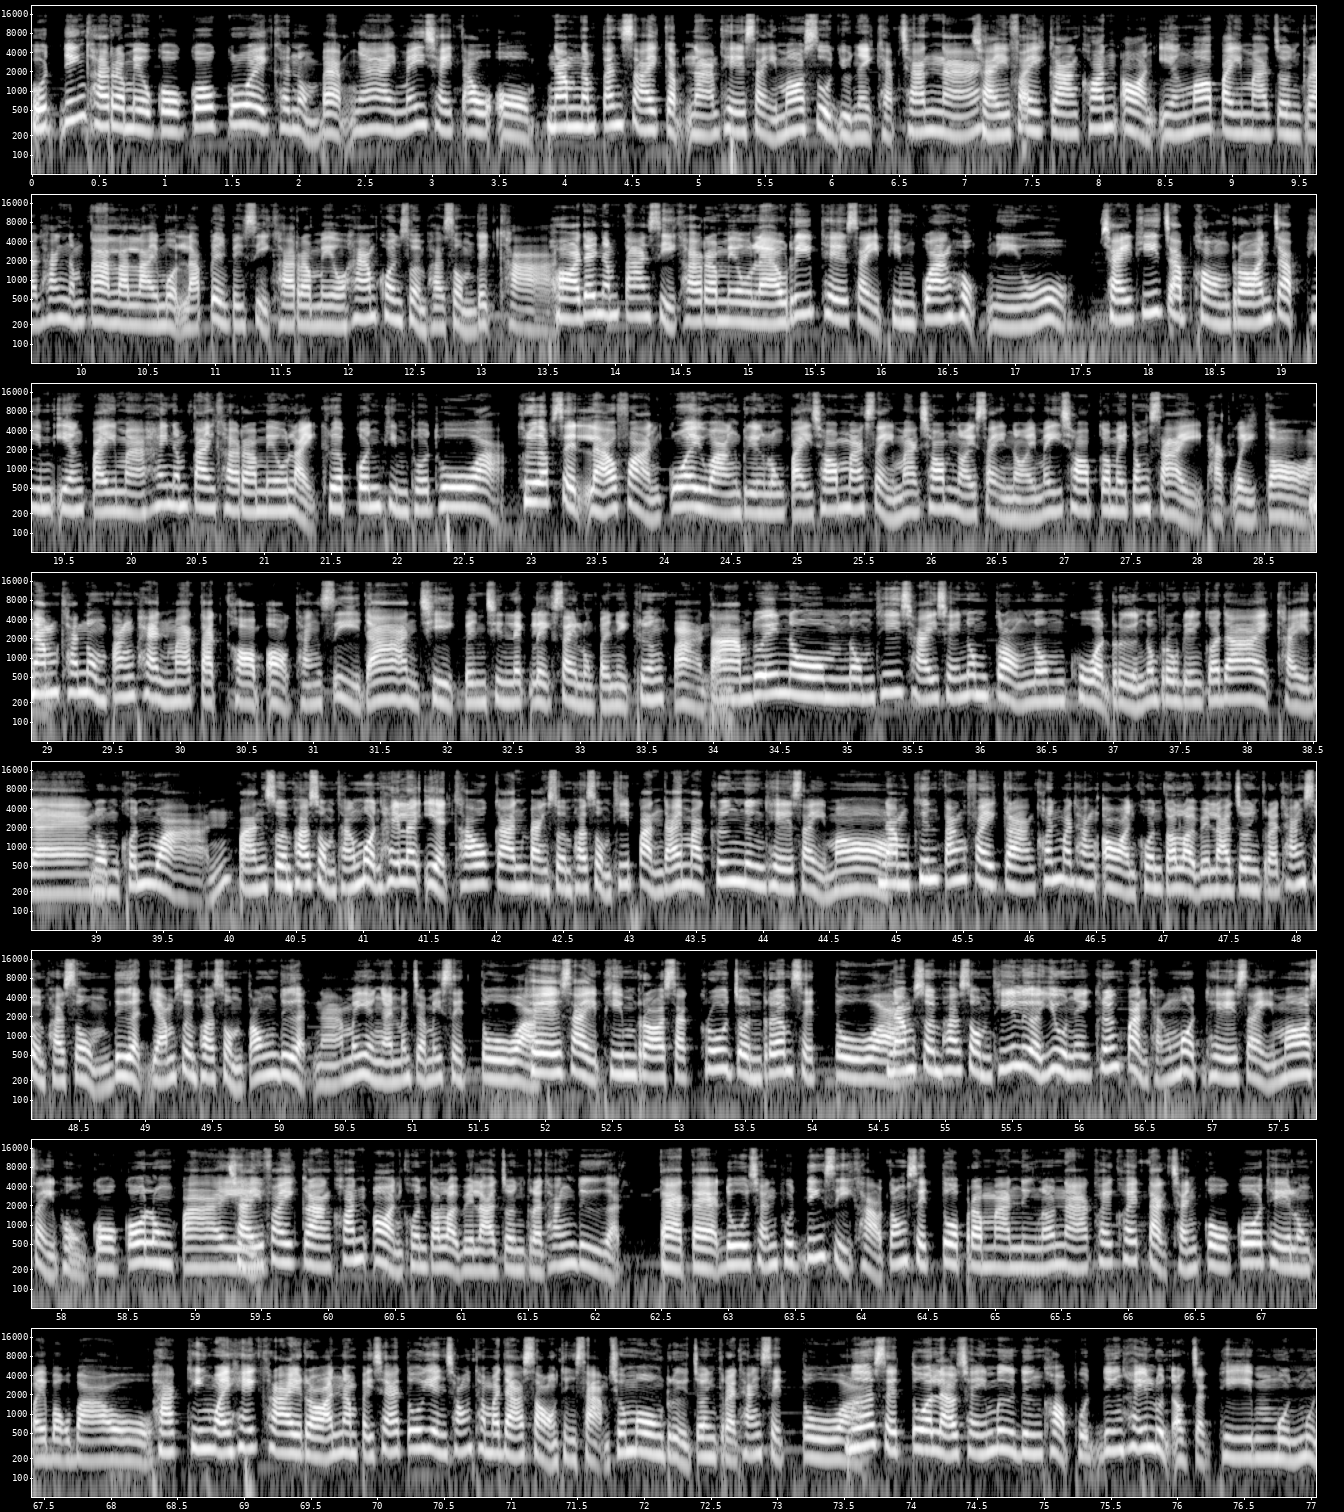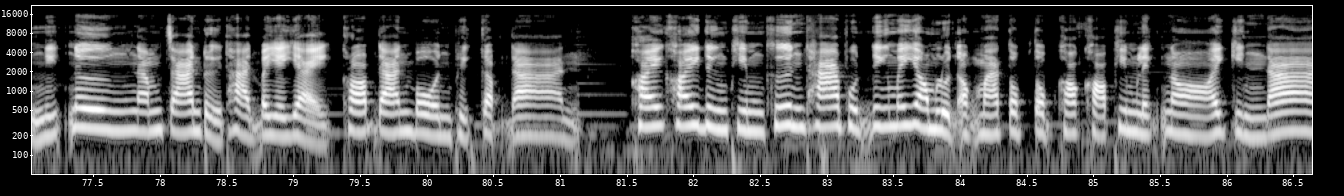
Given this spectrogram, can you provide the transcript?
พุดดิ้งคาราเมลโกโก้กล้วย ขนมแบบง่ายไม่ใช้เตาอบ นำน้ำตาลทรายกับน้ำเทใส่หม้อสูตรอยู่ในแคปชั่นนะ ใช้ไฟกลางค่อนอ่อนเอียงหม้อไปมาจนกระทั่งน้ำตาลละลายหมดแล้วเปลี่ยนเป็นสีคาราเมลห้ามคนส่วนผสมเด็ดขาดพอได้น้ำตาลสีคาราเมลแล้วรีบเทใส่พิมพ์กว้าง 6 นิ้ว ใช้ที่จับของร้อนจับพิมพ์เอียงไปมาให้น้ำตาลคาราเมลไหลเคลือบก้นพิมพ์ทั่วๆ เคลือบเสร็จแล้วฝานกล้วย วางเรียงลงไปชอบมากใส่มากชอบน้อยใส่น้อยไม่ชอบก็ไม่ต้องใส่พักไว้ก่อนนำขนมปังแผ่นมาตัดขอบออกทั้ง 4 ด้าน ฉีกเป็นชิ้นเล็กๆ ใส่ลงไปในเครื่องปั่นตามด้วยนมนมที่ใช้ใช้นมกล่องนมขวด หรือนมโรงเรียนก็ได้ ไข่แดง นมข้นหวาน ปั่นส่วนผสมทั้งหมดให้ละเอียดเข้ากันแบ่งส่วนผสมที่ปั่นได้มาครึ่งหนึ่งเทใส่หม้อนำขึ้นตั้งไฟกลางค่อนมาทางอ่อนคนตลอดเวลาจนกระทั่งส่วนผสมเดือดย้ำส่วนผสมต้องเดือดนะ ไม่อย่างนั้นมันจะไม่เซ็ตตัวเทใส่พิมพ์รอสักครู่จนเริ่มเซ็ตตัวนำส่วนผสมที่เหลืออยู่ในเครื่องปั่นทั้งหมดเทใส่หม้อใส่ผงโกโก้ลงไป ใช้ไฟกลางค่อนอ่อนคนตลอดเวลาจนกระทั่งเดือด แต่แต่ดูชั้นพุดดิ้งสีขาวต้องเซ็ตตัวประมาณหนึ่งแล้วนะ ค่อยๆ ตักชั้นโกโก้เทลงไปเบาๆ พักทิ้งไว้ให้คลายร้อนนำไปแช่ตู้เย็นช่องธรรมดา 2-3 ชั่วโมง หรือจนกระทั่งเซ็ตตัว เมื่อเซ็ตตัวแล้วใช้มือดึงขอบพุดดิ้งให้หลุดออกจากพิมพ์หมุนหมุนๆนิดนึงนำจานหรือถาดใบใหญ่ๆ ครอบด้านบนพลิกกลับด้านค่อยๆ ดึงพิมพ์ขึ้น ถ้าพุดดิ้งไม่ยอมหลุดออกมาตบๆเคาะๆพิมพ์เล็กน้อยกินได้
